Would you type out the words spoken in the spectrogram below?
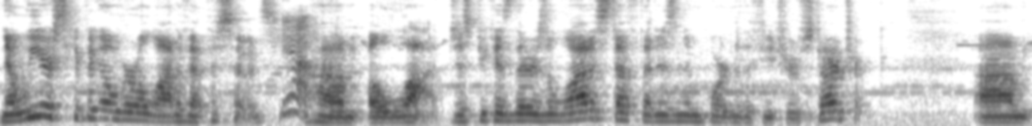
Now we are skipping over a lot of episodes. Yeah. Um, a lot, just because there's a lot of stuff that isn't important to the future of Star Trek. Um,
